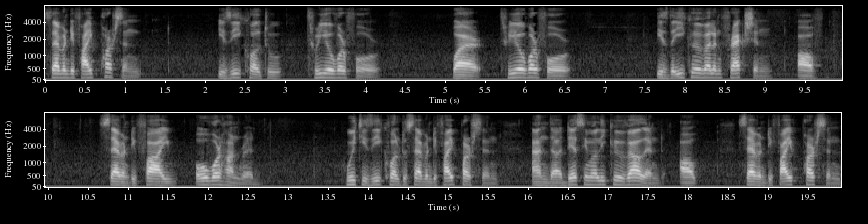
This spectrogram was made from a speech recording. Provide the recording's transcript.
75% is equal to 3 over 4 where 3 over 4 is the equivalent fraction of 75 over 100 which is equal to 75% and the decimal equivalent of 75%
